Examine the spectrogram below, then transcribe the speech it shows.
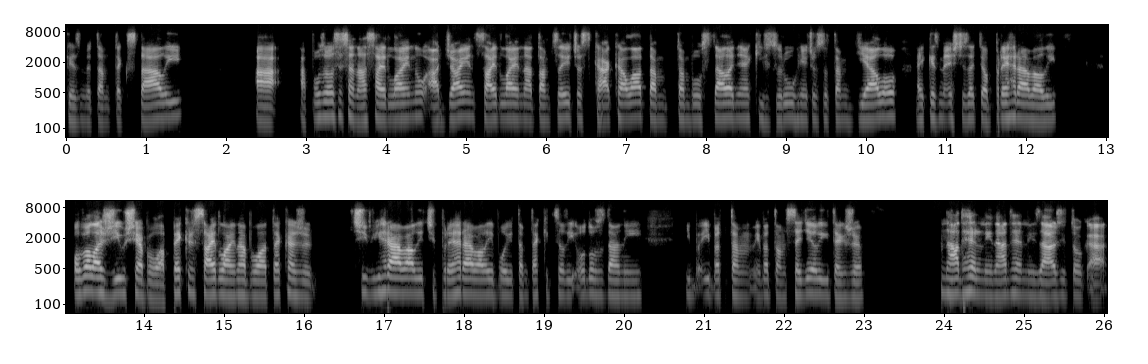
keď sme tam tak stáli a, a pozrel si sa na sidelineu a Giant sideline tam celý čas skákala, tam, tam bol stále nejaký vzruch, niečo sa tam dialo, aj keď sme ešte zatiaľ prehrávali. Oveľa živšia bola. Packer sideline bola taká, že či vyhrávali, či prehrávali, boli tam takí celí odovzdaní, iba, iba, tam, iba tam sedeli, takže nádherný, nádherný zážitok a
